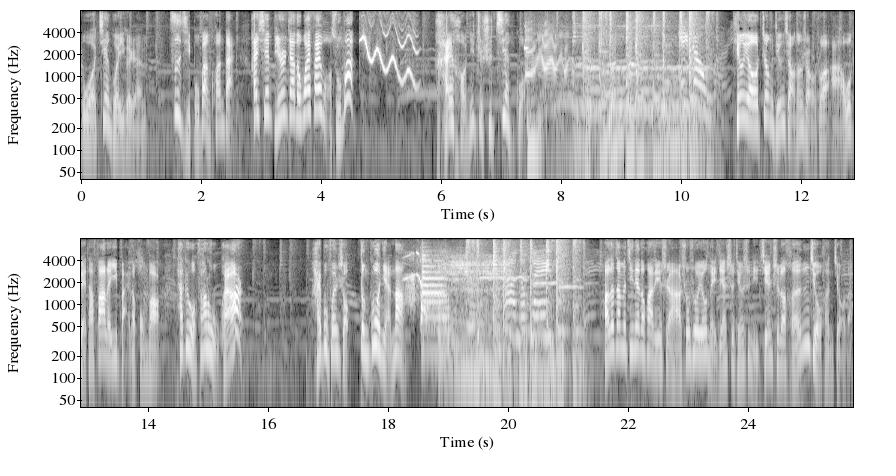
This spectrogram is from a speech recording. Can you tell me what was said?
我见过一个人，自己不办宽带，还嫌别人家的 WiFi 网速慢。还好你只是见过。听友正经小能手说啊，我给他发了一百的红包，他给我发了五块二，还不分手，等过年呢。好的，咱们今天的话题是啊，说说有哪件事情是你坚持了很久很久的，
